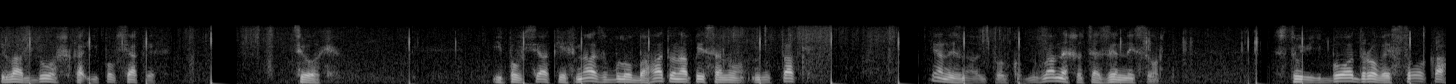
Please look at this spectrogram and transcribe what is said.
і ладошка, і по всяких цих. І по всяких назв було багато написано. Ну так, я не знаю толком. Ну, Головне, що це зимний сорт. Стоїть бодро, висока,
